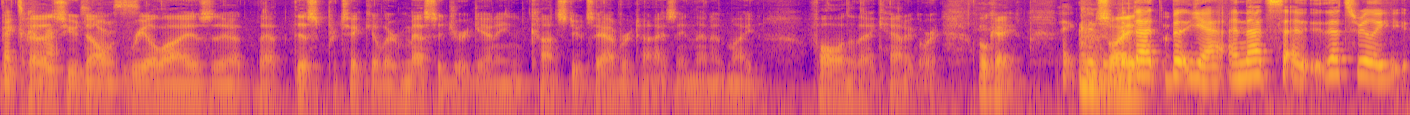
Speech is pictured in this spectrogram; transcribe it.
because you don't yes. realize that, that this particular message you're getting constitutes advertising, then it might fall into that category. Okay. Could, so but, I, that, but yeah, and that's uh, that's really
